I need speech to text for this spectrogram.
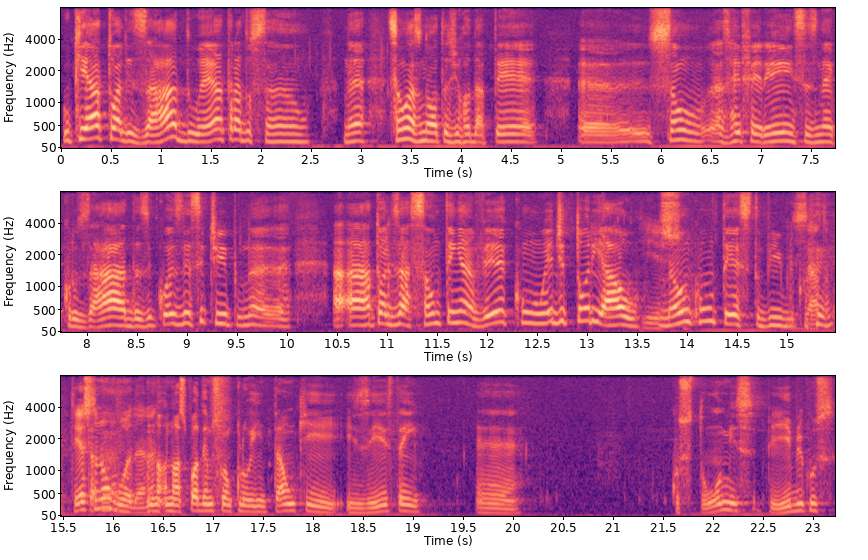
o que é atualizado é a tradução, né? são as notas de rodapé, é, são as referências né, cruzadas e coisas desse tipo. Né? A, a atualização tem a ver com o editorial, Isso. não com o texto bíblico. Exato. O texto não muda, né? Nós podemos concluir, então, que existem é, costumes bíblicos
